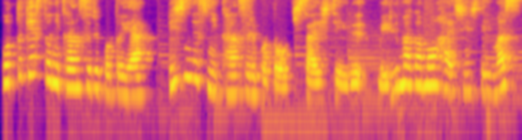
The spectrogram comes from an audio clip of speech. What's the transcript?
ポッドキャストに関することやビジネスに関することを記載しているメルマガも配信しています。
